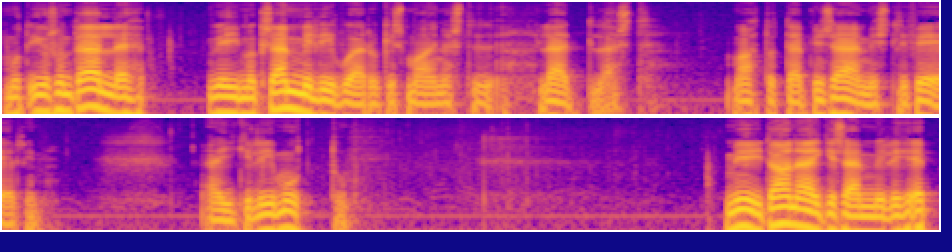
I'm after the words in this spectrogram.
Mutta jos on tälle viimeksi ämmilivuorukis mainasti lätlästä, mahto täpin säämistli feerim. Äikili muttu. Miitä on äiki sämmili, ep,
